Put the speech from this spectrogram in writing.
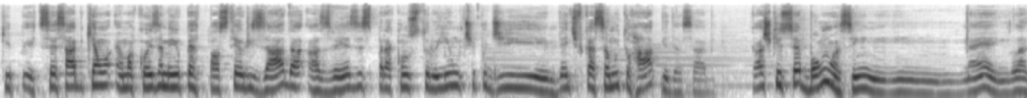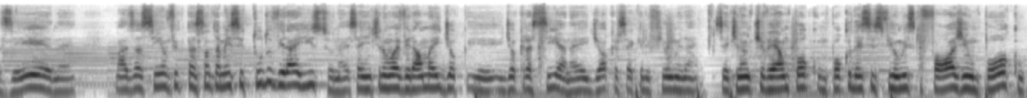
que você sabe que é, é uma coisa meio pasteurizada às vezes para construir um tipo de identificação muito rápida, sabe? Eu acho que isso é bom, assim, em, né, em lazer, né? Mas assim, eu fico pensando também se tudo virar isso, né? Se a gente não vai virar uma idio idiocracia, né? Idiocracia é aquele filme, né? Se a gente não tiver um pouco, um pouco desses filmes que fogem um pouco.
